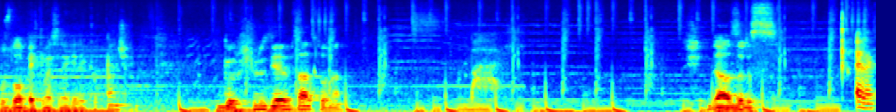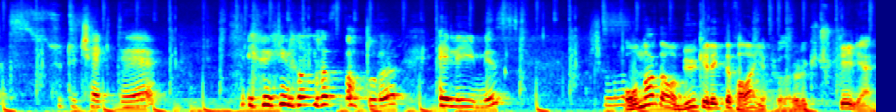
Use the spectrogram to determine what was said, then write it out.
Buzdolabı beklemesine gerek yok bence. Görüşürüz yarım saat sonra. Şimdi hazırız. Evet sütü çekti. İnanılmaz tatlı eleğimiz. Şimdi bunu Onlar da ama büyük elekte falan yapıyorlar. Öyle küçük değil yani.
